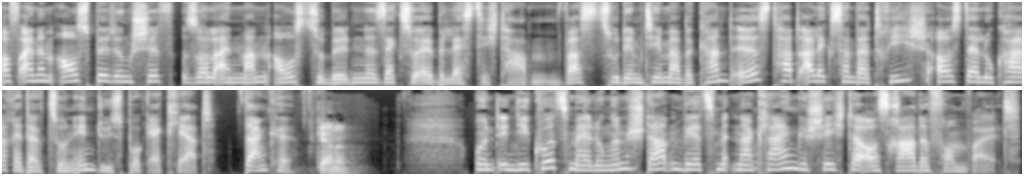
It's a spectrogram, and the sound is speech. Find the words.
Auf einem Ausbildungsschiff soll ein Mann Auszubildende sexuell belästigt haben. Was zu dem Thema bekannt ist, hat Alexander Triesch aus der Lokalredaktion in Duisburg erklärt. Danke. Gerne. Und in die Kurzmeldungen starten wir jetzt mit einer kleinen Geschichte aus Rade vom Wald.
